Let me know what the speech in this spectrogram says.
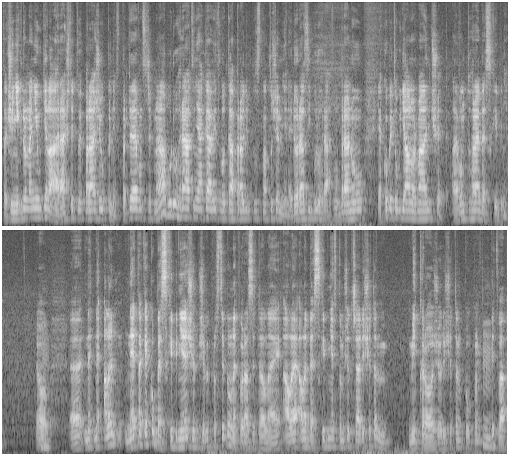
Takže někdo na něj udělá ráž, teď to vypadá, že úplně v prdě, on si řekne, já budu hrát nějaká věc, velká pravděpodobnost na to, že mě nedorazí, budu hrát v obranu, jako by to udělal normální člověk, ale on to hraje bezchybně. Jo? Hmm. Hmm. Ne, ne, ale ne tak jako bezchybně, že, že by prostě byl neporazitelný, ale, ale bezchybně v tom, že třeba když je ten mikro, že když je ten konkurentní Hmm. bitva,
